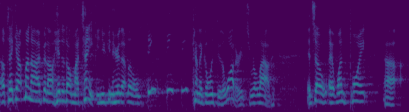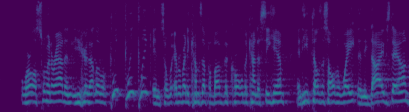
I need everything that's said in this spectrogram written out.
I'll take out my knife and I'll hit it on my tank. And you can hear that little ding, ding, ding kind of going through the water. It's real loud. And so at one point, uh, we're all swimming around and you hear that little clink, clink, clink. And so everybody comes up above the coral to kind of see him. And he tells us all to wait and he dives down.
